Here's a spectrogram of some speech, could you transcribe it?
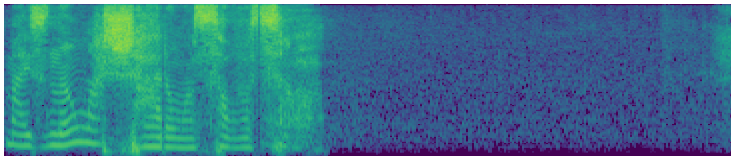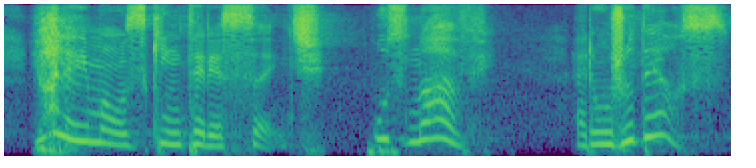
mas não acharam a salvação. E olha, irmãos, que interessante. Os nove eram judeus.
